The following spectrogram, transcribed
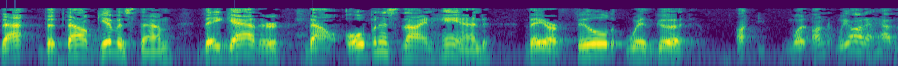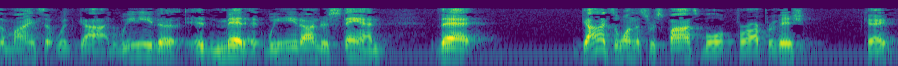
that, that thou givest them, they gather, thou openest thine hand, they are filled with good. Uh, what, we ought to have the mindset with God. We need to admit it. We need to understand that God's the one that's responsible for our provision. Okay?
